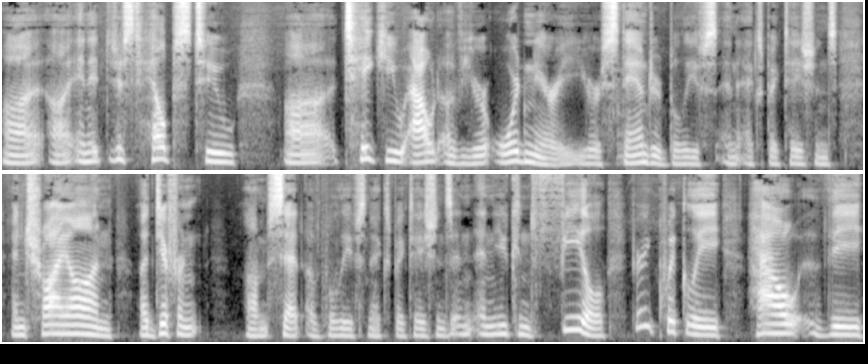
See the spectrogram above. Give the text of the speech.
Uh, uh, and it just helps to uh, take you out of your ordinary, your standard beliefs and expectations and try on a different um, set of beliefs and expectations. And, and you can feel very quickly how the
